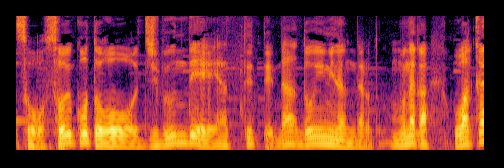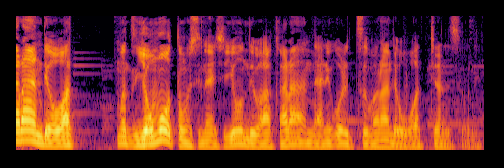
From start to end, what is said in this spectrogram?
そう。そういうことを自分でやっててなどういう意味なんだろうと。もうなんか分からんで終わっまず読もうともしないし読んで分からん何これつまらんで終わっちゃうんですよね。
